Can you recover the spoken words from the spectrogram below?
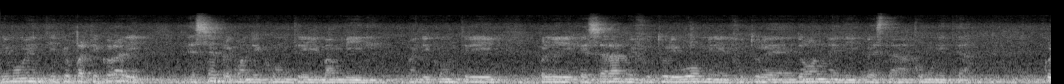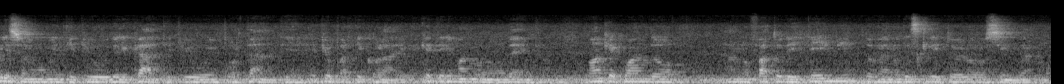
dei momenti più particolari è sempre quando incontri i bambini, quando incontri quelli che saranno i futuri uomini, le future donne di questa comunità quelli sono i momenti più delicati, più importanti e più particolari che ti rimangono dentro, ma anche quando hanno fatto dei temi dove hanno descritto il loro sindaco.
